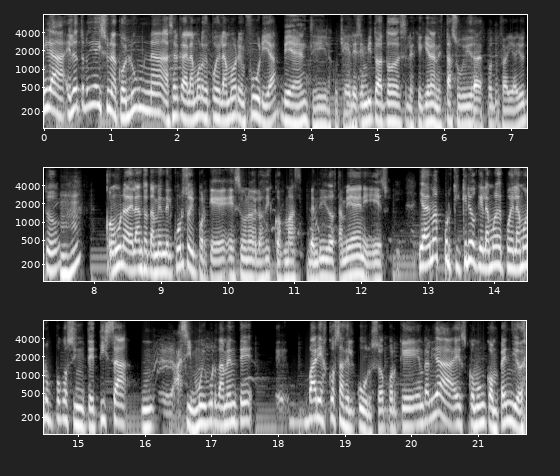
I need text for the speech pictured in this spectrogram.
Mira, el otro día hice una columna acerca del amor después del amor en Furia. Bien, sí, lo escuché. que les invito a todos los que quieran, está subida a Spotify y a YouTube. Ujú. Como un adelanto también del curso y porque es uno de los discos más vendidos también. Y, es, y además porque creo que el amor después del amor un poco sintetiza, mm, eh, así muy burdamente, eh, varias cosas del curso, porque en realidad es como un compendio de,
